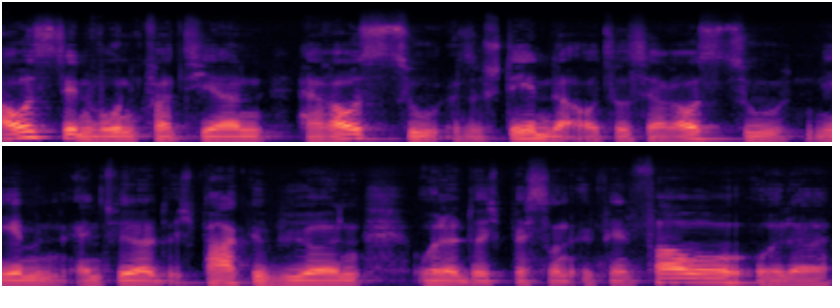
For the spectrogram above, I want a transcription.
aus den Wohnquartieren herauszu, also stehende Autos herauszunehmen, entweder durch Parkgebühren oder durch besseren ÖPNV oder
